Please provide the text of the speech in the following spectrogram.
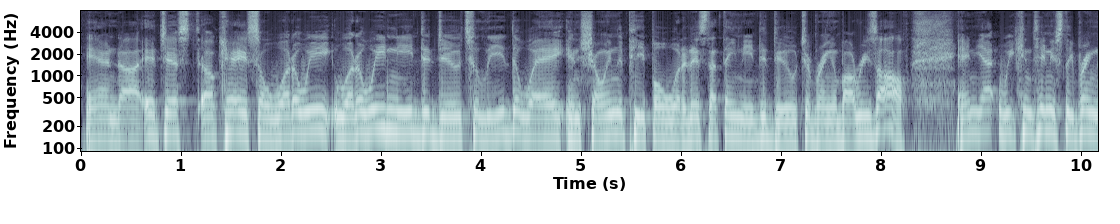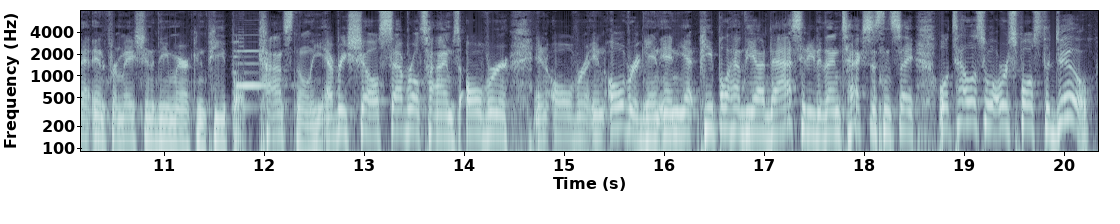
and uh, it just okay. So what do we what do we need to do to lead the way in showing the people what it is that they need to do to bring about resolve? And yet we continuously bring that information to the American people constantly, every show, several times over and over and over again. And yet people have the audacity to then text us and say, "Well, tell us what we're supposed to do."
